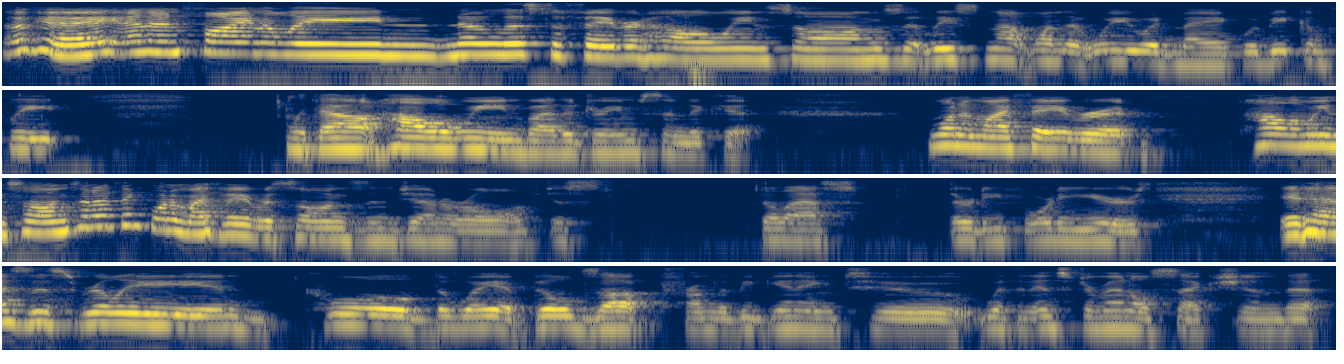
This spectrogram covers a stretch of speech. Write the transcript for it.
Okay, and then finally, no list of favorite Halloween songs, at least not one that we would make, would be complete without Halloween by the Dream Syndicate. One of my favorite Halloween songs, and I think one of my favorite songs in general of just the last 30, 40 years. It has this really cool, the way it builds up from the beginning to with an instrumental section that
